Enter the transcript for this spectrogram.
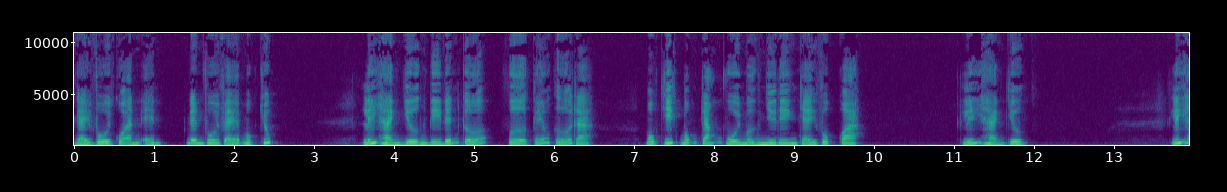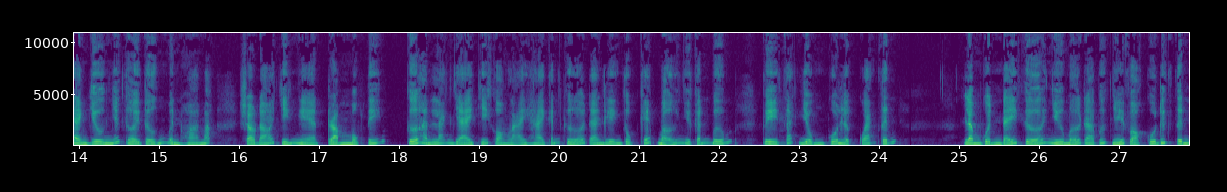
Ngày vui của anh em, nên vui vẻ một chút. Lý Hàng Dương đi đến cửa, vừa kéo cửa ra. Một chiếc bóng trắng vui mừng như điên chạy vụt qua. Lý Hàng Dương Lý Hàng Dương nhất thời tưởng mình hoa mắt, sau đó chỉ nghe rầm một tiếng, cửa hành lang dài chỉ còn lại hai cánh cửa đang liên tục khép mở như cánh bướm vì tác dụng của lực quán tính. Lâm Quỳnh đẩy cửa như mở ra bước nhảy vọt của Đức Tinh,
